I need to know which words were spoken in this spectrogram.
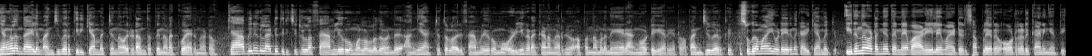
ഞങ്ങൾ എന്തായാലും അഞ്ചു പേർക്ക് ഇരിക്കാൻ പറ്റുന്ന ഒരിടം തപ്പി നടക്കുമായിരുന്നു കേട്ടോ. ക്യാബിനുകളായിട്ട് തിരിച്ചിട്ടുള്ള ഫാമിലി റൂമുകൾ ഉള്ളതുകൊണ്ട് അങ്ങേ അറ്റത്തുള്ള ഒരു ഫാമിലി റൂം ഒഴിഞ്ഞു കിടക്കണമെന്ന് പറഞ്ഞു അപ്പം നമ്മൾ നേരെ അങ്ങോട്ട് കയറി കേട്ടോ. അപ്പം അഞ്ച് പേർക്ക് സുഖമായി ഇവിടെ ഇരുന്ന് കഴിക്കാൻ പറ്റും. ഇരുന്ന ഉടനെ തന്നെ വാഴയിലയുമായിട്ട് ഒരു സപ്ലയർ ഓർഡർ എടുക്കാൻ ഇങ്ങെത്തി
